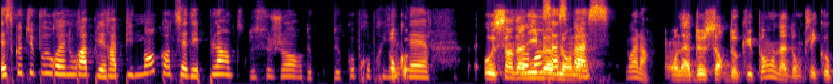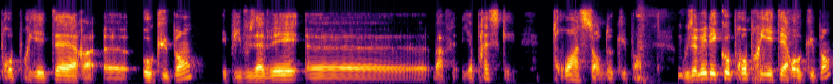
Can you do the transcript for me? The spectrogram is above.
est-ce que tu pourrais nous rappeler rapidement quand il y a des plaintes de ce genre de, de copropriétaires au sein d'un immeuble, on a, voilà. on a deux sortes d'occupants. On a donc les copropriétaires euh, occupants, et puis vous avez, euh, bah, il y a presque trois sortes d'occupants. vous avez les copropriétaires occupants,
